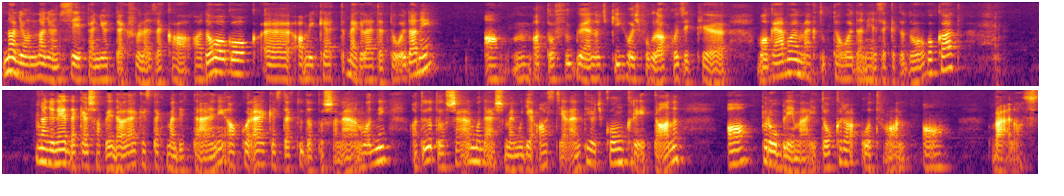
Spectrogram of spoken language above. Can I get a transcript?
nagyon-nagyon szépen jöttek föl ezek a, a dolgok, amiket meg lehetett oldani, a, attól függően, hogy ki hogy foglalkozik magával, meg tudta oldani ezeket a dolgokat. Nagyon érdekes, ha például elkezdtek meditálni, akkor elkezdtek tudatosan álmodni. A tudatos álmodás meg ugye azt jelenti, hogy konkrétan a problémáitokra ott van a válasz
